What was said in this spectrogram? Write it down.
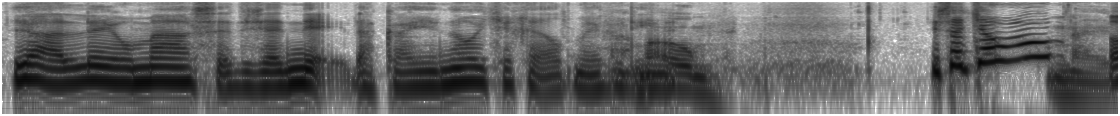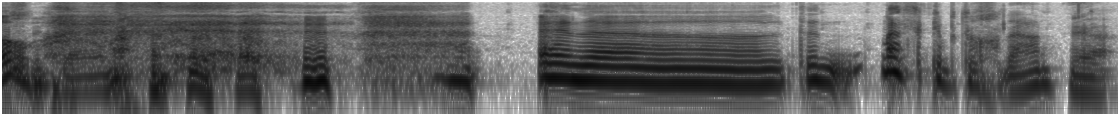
Ja, Leo Maas, die zei, nee, daar kan je nooit je geld mee Ja, verdienen. mijn oom. Is dat jouw oom? Nee, dat is Oh. niet mijn oom. En, eh, maar ik heb het toch gedaan. Ja.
